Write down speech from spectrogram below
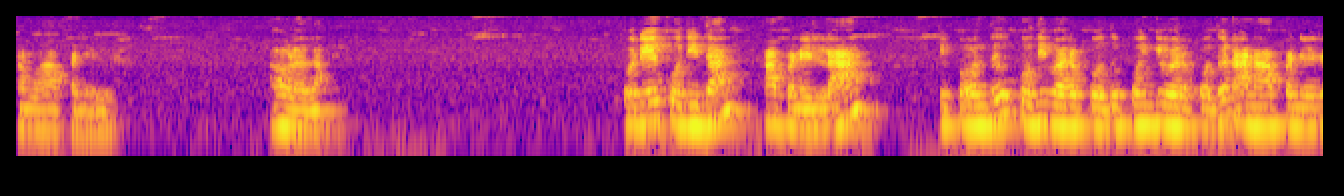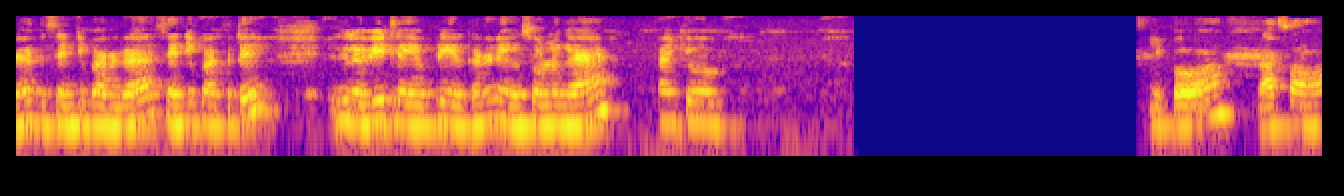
நம்ம ஆஃப் பண்ணிடலாம். அவ்வளோதான் ஒரே கொதி தான் ஆஃப் பண்ணிடலாம். இப்போ வந்து கொதி வரப்போகுது பொங்கி வரப்போகுது. நான் ஆஃப் பண்ணிடுறேன். இது செஞ்சு பாருங்கள் செஞ்சு பார்த்துட்டு இதில் வீட்டில் எப்படி இருக்குன்னு நீங்கள் சொல்லுங்கள் தேங்க்யூ இப்போது ரசம்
